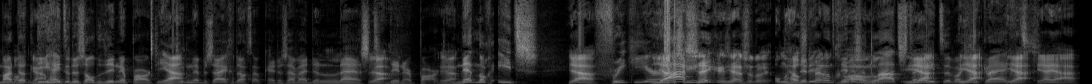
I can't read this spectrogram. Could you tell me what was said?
Maar dat, die heette dus al de Dinner Party. Ja. En toen hebben zij gedacht, oké, dan zijn wij de last Ja. Dinner Party. Ja. Net nog iets Ja, freakier ja misschien. zeker. Ja, ze zijn onheilspellend Dit is- dit is gewoon. het laatste eten wat je krijgt. Ja, ja, ja.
